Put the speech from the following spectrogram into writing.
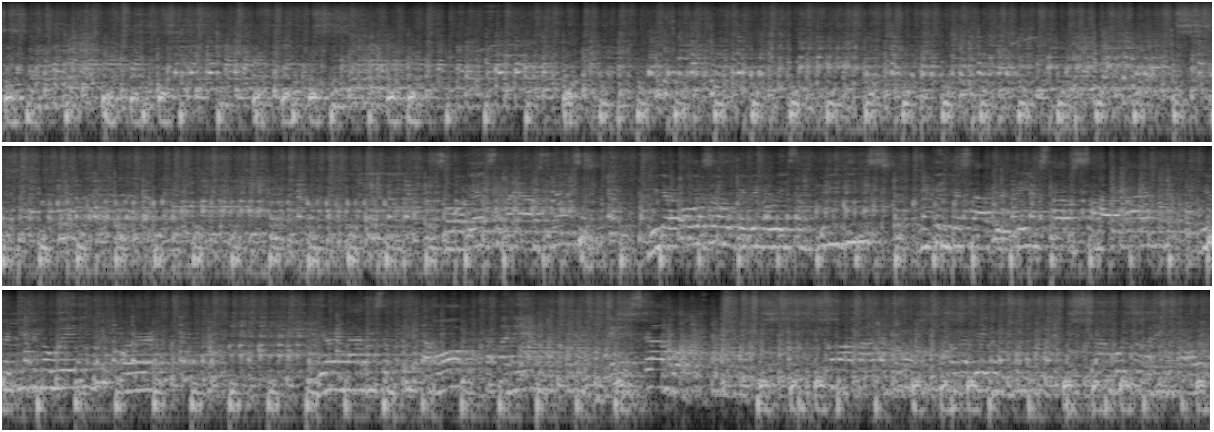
We are also giving away some freebies. You can just have your name stubs sa harapan. We are giving away or we are having some free taho, scramble. Sa mga bata po, mag-avail of scramble, kapanin, taho,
